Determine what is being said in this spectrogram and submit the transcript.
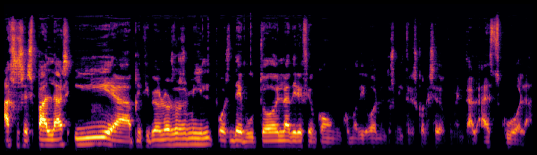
a sus espaldas y a principios de los 2000 pues debutó en la dirección con, como digo, en el 2003 con ese documental A Escuola.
